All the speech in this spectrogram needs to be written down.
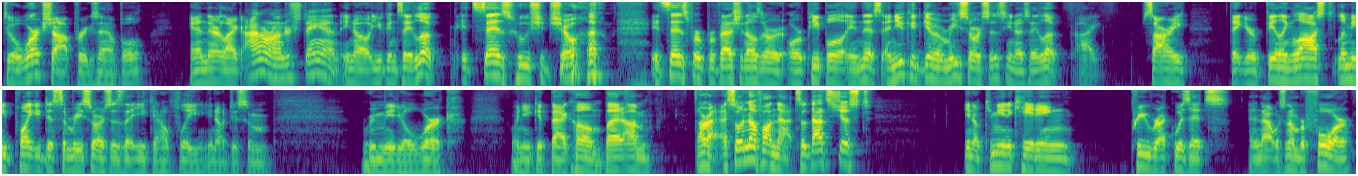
to a workshop, for example, and they're like, I don't understand. You know, you can say, look, it says who should show up. it says for professionals or, or people in this. And you could give them resources, you know, say, look, I sorry, that you're feeling lost, let me point you to some resources that you can hopefully, you know, do some remedial work when you get back home. But um, all right, so enough on that. So that's just, you know, communicating prerequisites, and that was number four.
